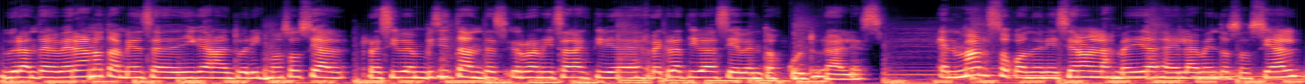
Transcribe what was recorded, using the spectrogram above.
Durante el verano también se dedican al turismo social, reciben visitantes y organizan actividades recreativas y eventos culturales. En marzo, cuando iniciaron las medidas de aislamiento social,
